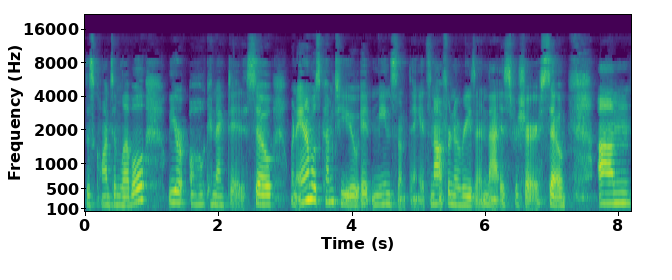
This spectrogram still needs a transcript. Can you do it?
this quantum level we are all connected. So when animals come to you it means something. It's not for no reason. That is for sure. So um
